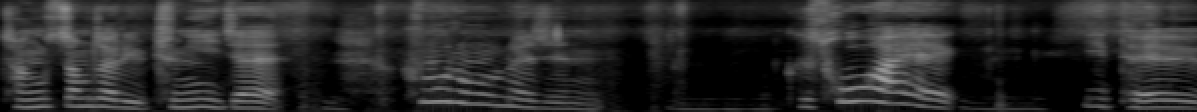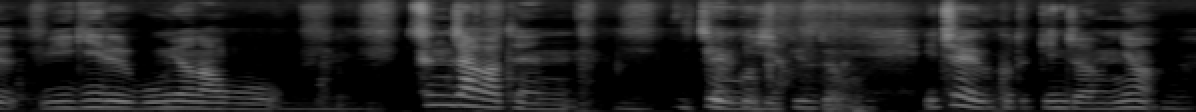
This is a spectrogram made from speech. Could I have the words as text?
장수잠자리 중이 이제 흐물흐물해진 음. 그 소화핵이 음. 될 위기를 모면하고 음. 승자가 된이 이거 경기죠. 느낀 점. 책을 읽고 느낀 점은요 음.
